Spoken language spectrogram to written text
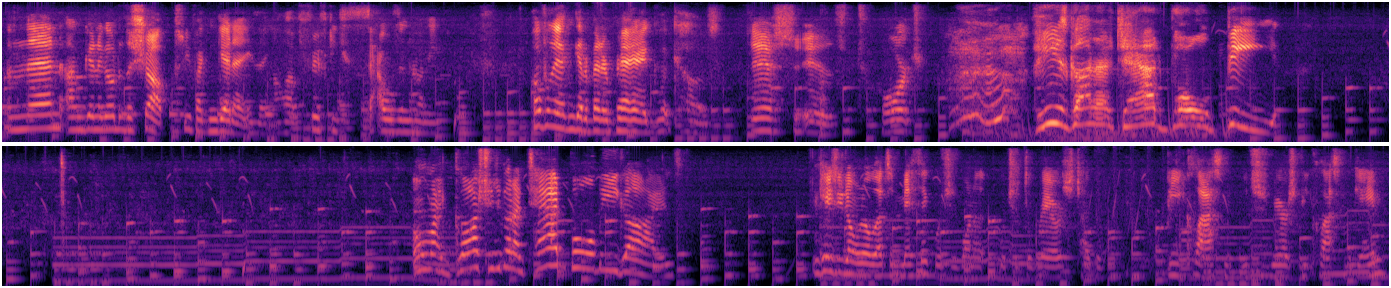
and then I'm gonna go to the shop, see if I can get anything. I'll have 50,000 honey. Hopefully I can get a better bag, because this is torture. He's got a tadpole bee! My gosh, he's got a tadpole bee, guys! In case you don't know, that's a mythic, which is one of which is the rarest type of bee class, which is rarest bee class in the game.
